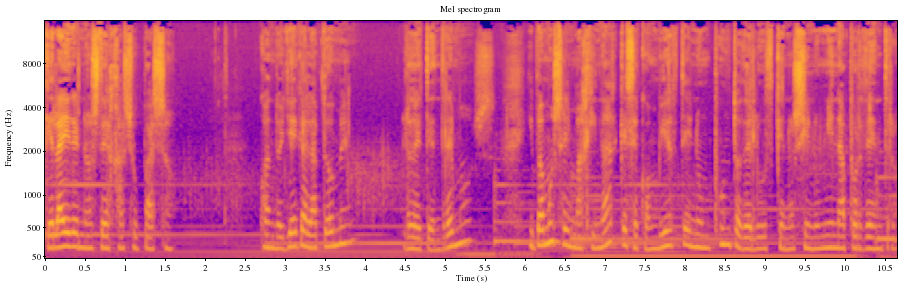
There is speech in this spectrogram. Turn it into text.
que el aire nos deja a su paso. Cuando llegue al abdomen, lo detendremos y vamos a imaginar que se convierte en un punto de luz que nos ilumina por dentro.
